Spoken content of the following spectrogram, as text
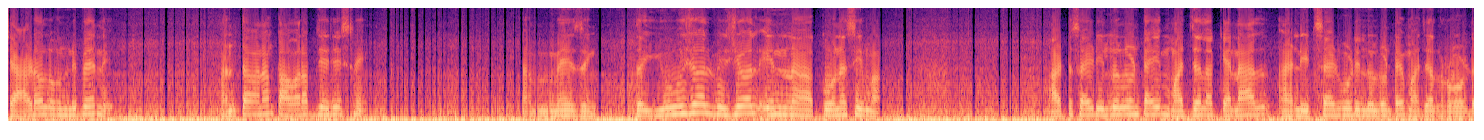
షాడోలో ఉండిపోయింది. అంతగానం కవరప్ చేసేసినాయి. Amazing the usual visual in Konaseema. అటు సైడ్ ఇల్లులు ఉంటాయి మధ్యలో కెనాల్ అండ్ ఇటు సైడ్ కూడా ఇల్లులు ఉంటాయి మధ్యలో రోడ్.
